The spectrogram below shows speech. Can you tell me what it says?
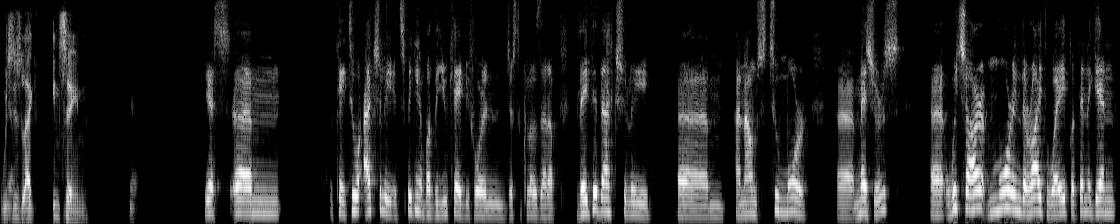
which yeah. is like insane. Yeah. Yes. Um, okay to actually it's speaking about the uk before and just to close that up they did actually um, announce two more uh, measures uh, which are more in the right way but then again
